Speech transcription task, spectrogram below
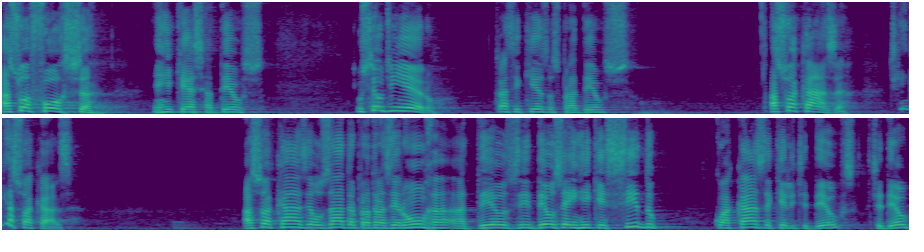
A sua força enriquece a Deus? O seu dinheiro traz riquezas para Deus? A sua casa, de quem é a sua casa? A sua casa é usada para trazer honra a Deus e Deus é enriquecido com a casa que Ele te deu, te deu.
